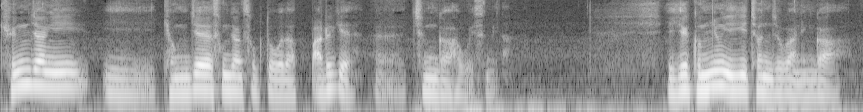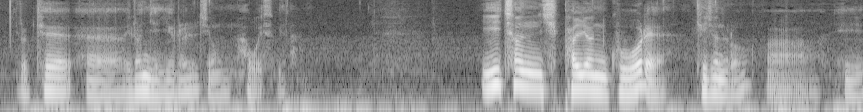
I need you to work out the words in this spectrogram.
굉장히 이 경제 성장 속도보다 빠르게 에, 증가하고 있습니다. 이게 금융위기 전조가 아닌가 이렇게 에, 이런 얘기를 지금 하고 있습니다. 2018년 9월에 기준으로 어, 이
